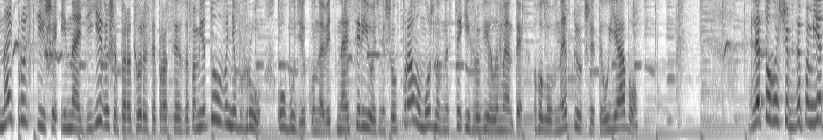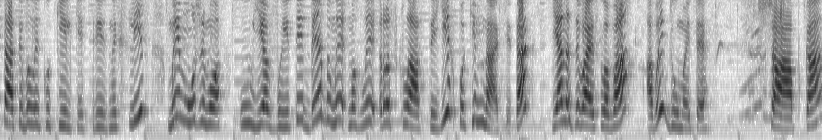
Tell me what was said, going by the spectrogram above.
Найпростіше і найдієвіше перетворити процес запам'ятовування в гру. У будь-яку навіть найсерйознішу вправу можна внести ігрові елементи. Головне включити уяву. Для того, щоб запам'ятати велику кількість різних слів, ми можемо уявити, де би ми могли розкласти їх по кімнаті. Так? Я називаю слова, а ви думайте: шапка,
